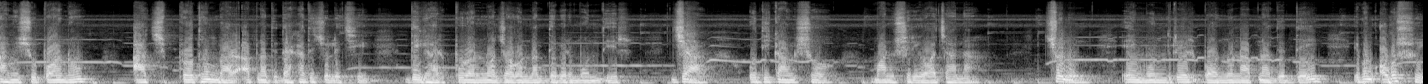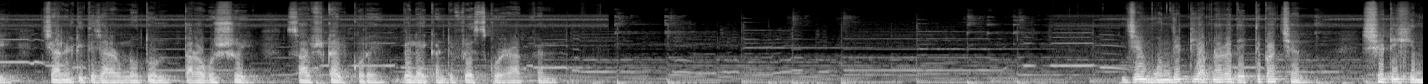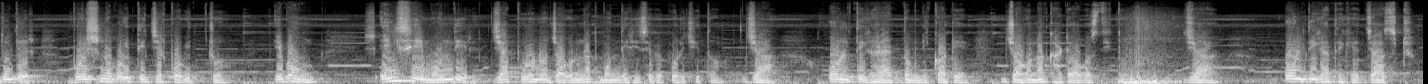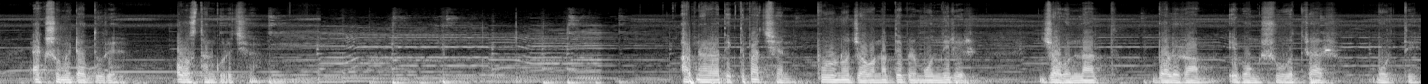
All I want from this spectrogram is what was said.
আমি সুপর্ণ, আজ প্রথমবার আপনাদের দেখাতে চলেছি দীঘার পুরনো জগন্নাথ দেবের মন্দির। যা অধিকাংশ মানুষেরই অজানা। চলুন এই মন্দিরের বর্ণনা আপনাদের দেই এবং অবশ্যই চ্যানেলটিতে যারা নতুন, তারা অবশ্যই সাবস্ক্রাইব করে বেল আইকনটি প্রেস করে রাখবেন। যে মন্দিরটি আপনারা দেখতে পাচ্ছেন, সেটি হিন্দুদের বৈষ্ণব ঐতিহ্যের পবিত্র এবং এই সেই মন্দির যা পুরনো জগন্নাথ মন্দির হিসেবে পরিচিত, যা ওল্ড দীঘার একদম নিকটে জগন্নাথ ঘাটে অবস্থিত, যা ওল্ড দীঘা থেকে জাস্ট একশো মিটার দূরে অবস্থান করেছে। আপনারা দেখতে পাচ্ছেন পুরনো জগন্নাথ দেবের মন্দিরের জগন্নাথ বলরাম এবং সুভদ্রার মূর্তি।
